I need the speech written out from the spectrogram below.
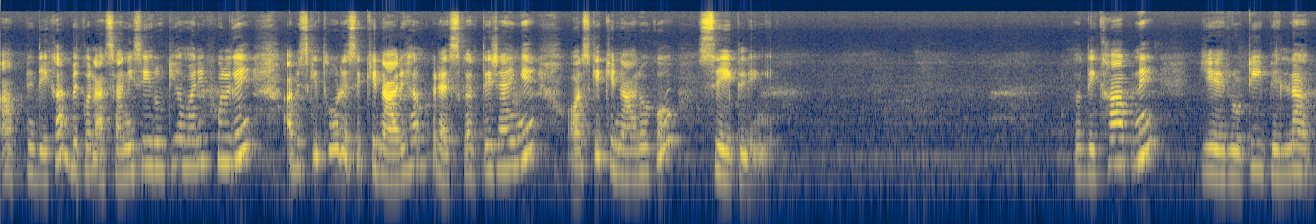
आपने देखा, बिल्कुल आसानी से ये रोटी हमारी फूल गई। अब इसके थोड़े से किनारे हम प्रेस करते जाएँगे और इसके किनारों को सेक लेंगे। तो देखा आपने, ये रोटी बेलना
